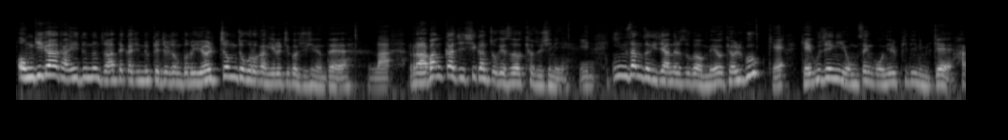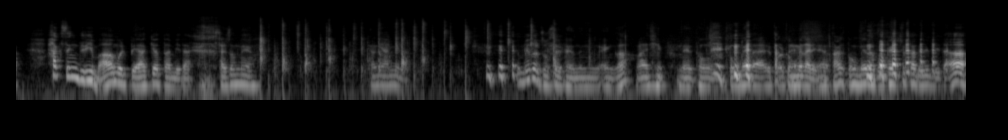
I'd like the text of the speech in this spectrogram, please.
옹기가 강의 듣는 저한테까지 느껴질 정도로 열정적으로 강의를 찍어주시는데 라. 라방까지 시간 쪼개서 켜주시니 인. 인상적이지 않을 수가 없네요. 결국 개. 개구쟁이 용생 온일 PD님께 학. 학생들이 마음을 빼앗겼답니다. 크, 잘 썼네요. 평이합니다. 메달 줬어야 되는 앤가? 아니. 네, 동, 동메달 볼펜. 동메달이죠. 네, 당 동메달 볼펜 축하드립니다.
